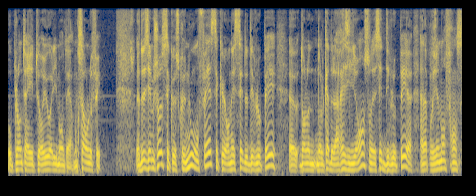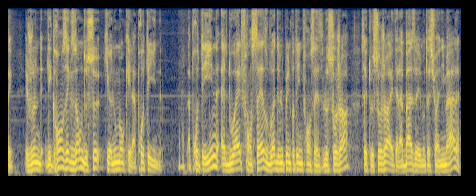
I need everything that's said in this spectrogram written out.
aux plans territoriaux alimentaires. Donc ça, on le fait. La deuxième chose, c'est que ce que nous on fait, c'est qu'on essaie de développer, euh, dans, le, dans le cadre de la résilience, on essaie de développer euh, un approvisionnement français. Et je vous donne les grands exemples de ceux qui va nous manquer, la protéine. La protéine, elle doit être française, on doit développer une protéine française. Le soja, c'est que le soja est à la base de l'alimentation animale,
